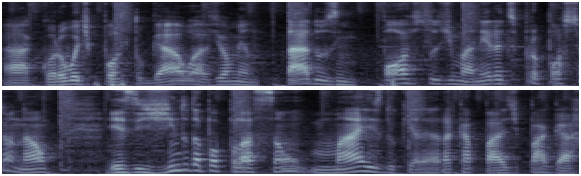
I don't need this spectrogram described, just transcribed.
a coroa de Portugal havia aumentado os impostos de maneira desproporcional, exigindo da população mais do que ela era capaz de pagar.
